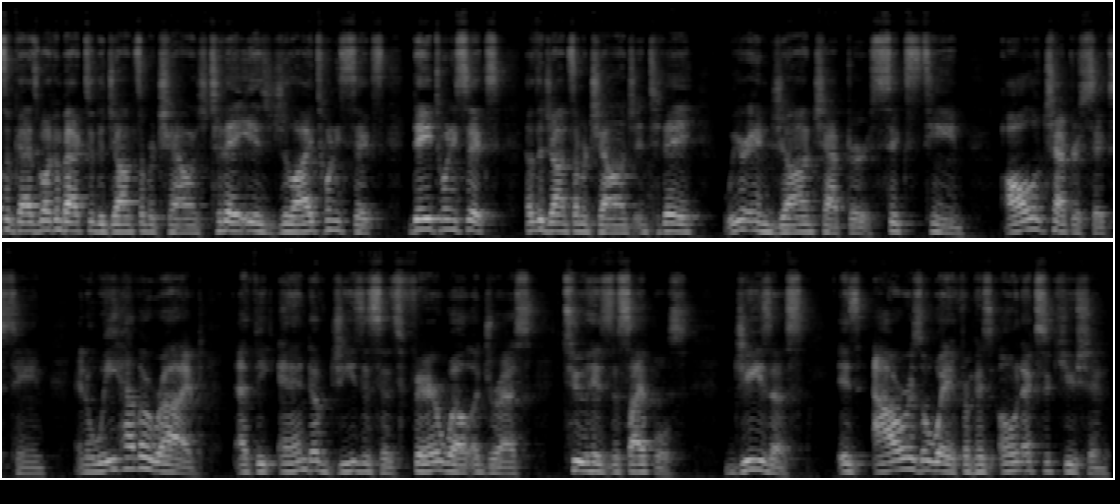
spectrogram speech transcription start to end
What's up, guys? Welcome back to the John Summer Challenge. Today is July 26th, day 26 of the John Summer Challenge, and today we are in John chapter 16, all of chapter 16, and we have arrived at the end of Jesus' farewell address to his disciples. Jesus is hours away from his own execution,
